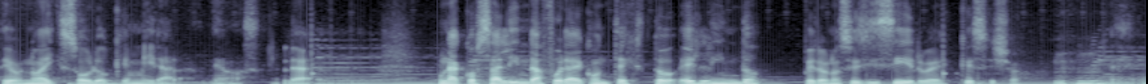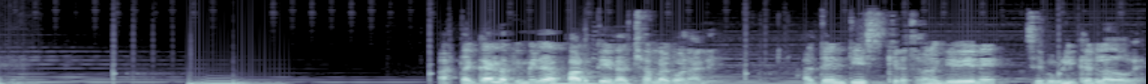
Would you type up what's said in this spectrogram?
Digo, no hay solo que mirar. digamos. La- una cosa linda fuera de contexto es lindo, pero no sé si sirve, qué sé yo. Eh, Hasta acá la primera parte de la charla con Ale. Atentis que la semana que viene se publica el lado B.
